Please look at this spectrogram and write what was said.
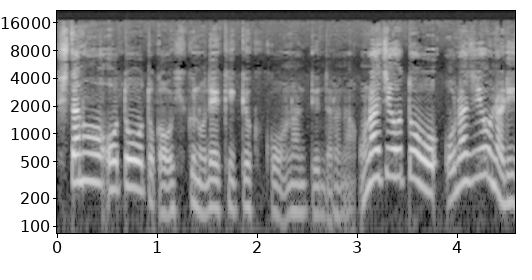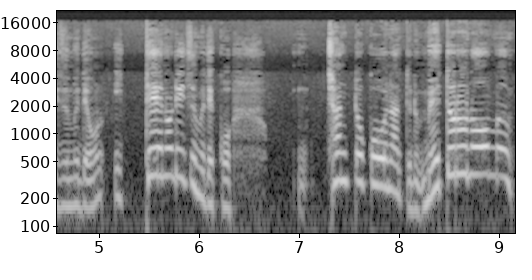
下の音とかを弾くので、結局こう、なんて言うんだろうな、同じ音を、同じようなリズムで、一定のリズムでこう、ちゃんとこう、なんていうの、メトロノーム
